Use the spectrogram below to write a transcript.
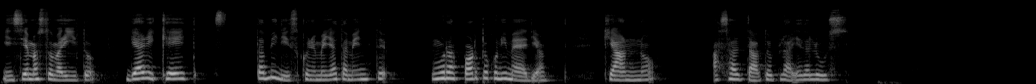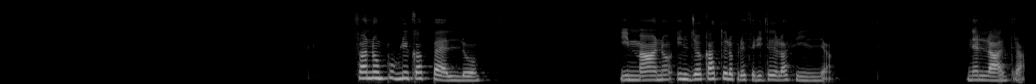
Insieme a suo marito, Gary e Kate stabiliscono immediatamente un rapporto con i media che hanno assaltato Playa de Luz. Fanno un pubblico appello. In mano il giocattolo preferito della figlia. Nell'altra,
